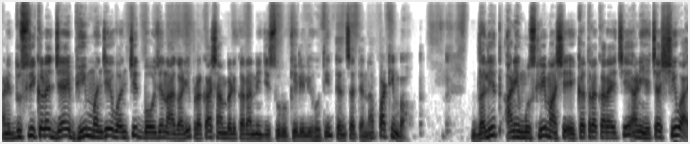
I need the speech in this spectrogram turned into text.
आणि दुसरीकडे जय भीम म्हणजे वंचित बहुजन आघाडी प्रकाश आंबेडकरांनी जी सुरू केलेली होती त्यांचा त्यांना पाठिंबा होता. दलित आणि मुस्लिम असे एकत्र करायचे आणि ह्याच्याशिवाय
